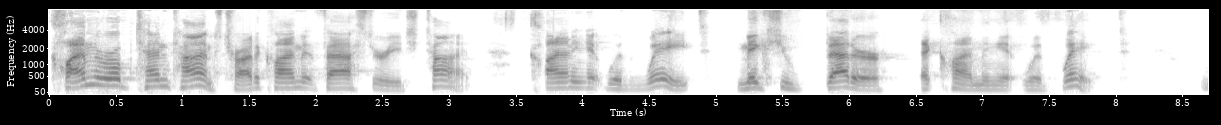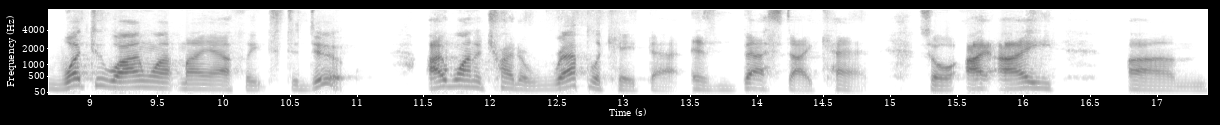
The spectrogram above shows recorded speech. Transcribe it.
climb the rope 10 times. Try to climb it faster each time. Climbing it with weight makes you better at climbing it with weight. What do I want my athletes to do? I want to try to replicate that as best I can. So I, I, um,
